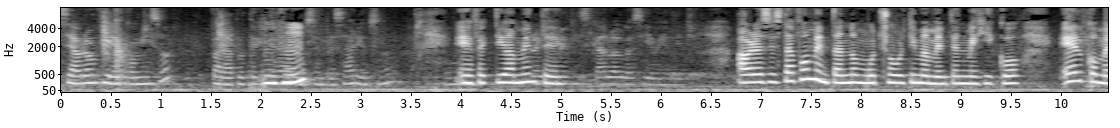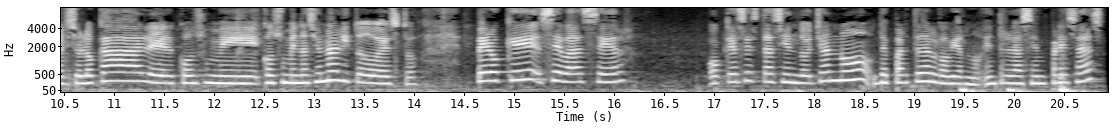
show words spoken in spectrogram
se abra un fideicomiso para proteger a los empresarios, ¿no? Efectivamente. fiscal o algo así había dicho. Ahora se está fomentando mucho últimamente en México el comercio local, el consume, consume nacional y todo esto. Pero ¿qué se va a hacer o qué se está haciendo? Ya no de parte del gobierno, entre las empresas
